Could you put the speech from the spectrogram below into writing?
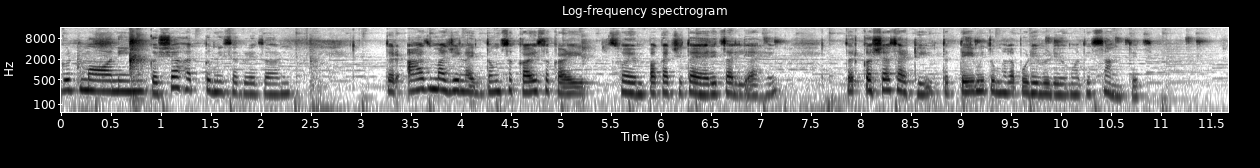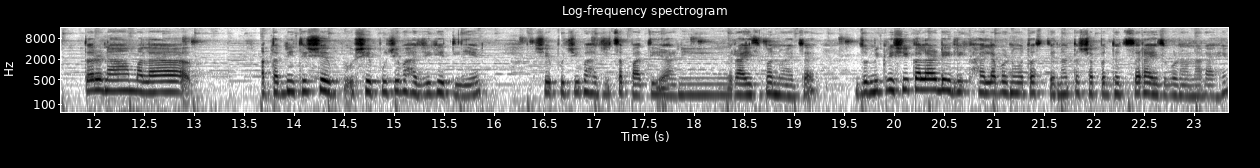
गुड मॉर्निंग कसे आहात तुम्ही सगळेजण? तर आज माझी ना एकदम सकाळी सकाळी स्वयंपाकाची तयारी चालली आहे. तर कशासाठी? तर ते मी तुम्हाला पुढे व्हिडिओमध्ये सांगतेच. तर ना मला आता मी इथे शेपू शेपूची भाजी घेतली आहे. शेपूची भाजी चपाती आणि राईस बनवायचा आहे. जो मी कृषिकला डेली खायला बनवत असते ना तशा पद्धतीचा राईस बनवणार आहे.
